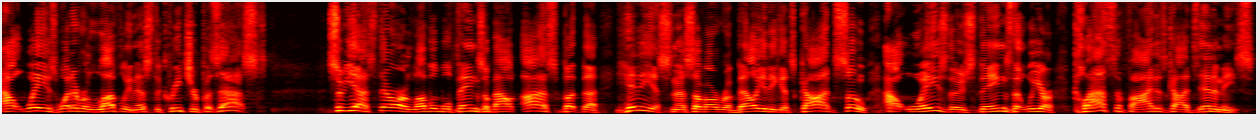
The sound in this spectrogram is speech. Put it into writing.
outweighs whatever loveliness the creature possessed. So, yes, there are lovable things about us, but the hideousness of our rebellion against God so outweighs those things that we are classified as God's enemies.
